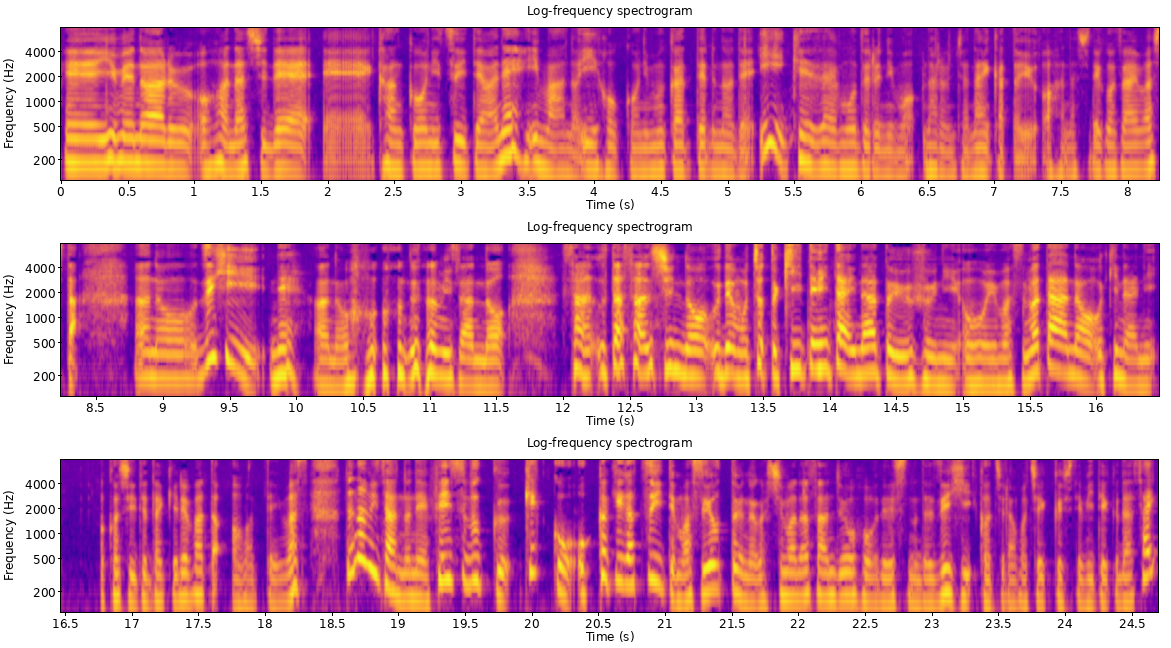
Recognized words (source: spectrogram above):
えー夢のあるお話で、えー観光についてはね、今、あの、いい方向に向かっているので、いい経済モデルにもなるんじゃないかというお話でございました。あの、ぜひね、あの、ぬなみさんのさ歌三振の腕もちょっと聞いてみたいなというふうに思います。また、あの、沖縄にお越しいただければと思っています。ぬなみさんのね、Facebook 結構追っかけがついてますよというのが島田さん情報ですので、ぜひこちらもチェックしてみてください。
